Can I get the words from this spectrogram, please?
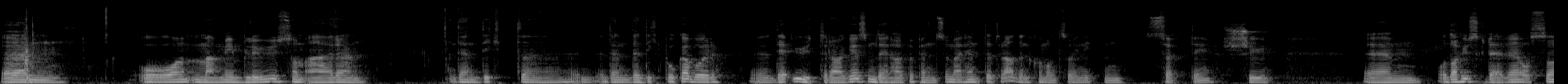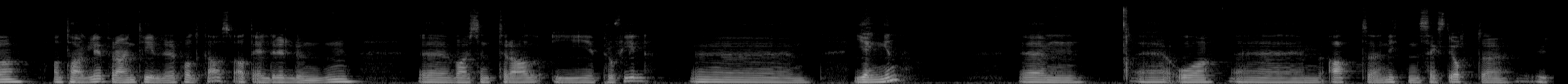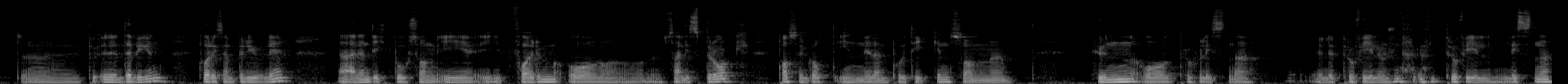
Um, og Mammy Blue, som er den, dikt, eh, den, den diktboka hvor eh, det utdraget som dere har på pensum, er hentet fra, den kom altså i 1977. Um, og da husker dere også antagelig fra en tidligere podkast at Eldre Lunden uh, var sentral i profilgjengen. Uh, um, uh, og at 1968-debuten, f.eks. 'Juli', er en diktbok som i, i, form og særlig språk passer godt inn i den poetikken som hun og profilistene Eller profil, unnskyld. Profillistene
